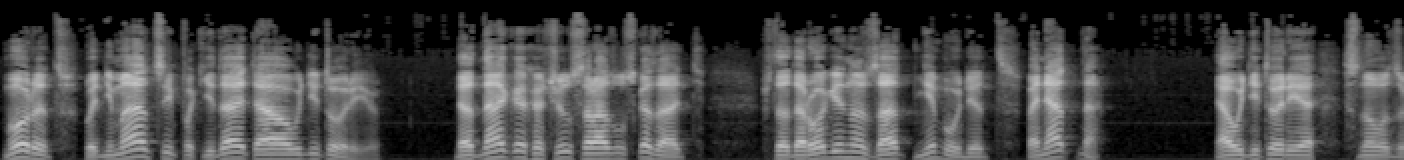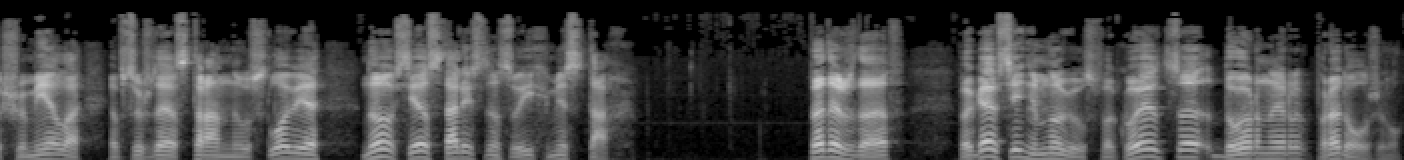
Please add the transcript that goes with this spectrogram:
может подниматься и покидать аудиторию. Однако хочу сразу сказать, что дороги назад не будет. Понятно?» Аудитория снова зашумела, обсуждая странные условия, но все остались на своих местах. Подождав, пока все немного успокоятся, Дорнер продолжил.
